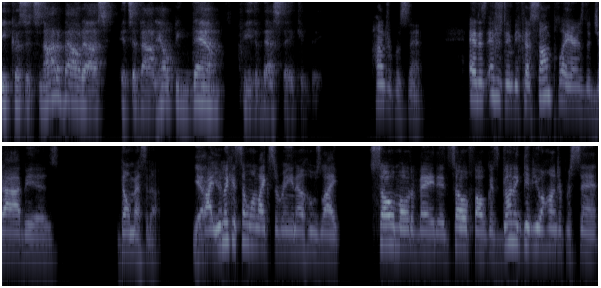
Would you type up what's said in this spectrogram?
because it's not about us, it's about helping them be the best they can be. 100%. And it's interesting because some players, the job is don't mess it up. Yeah. Right. You look at someone like Serena, who's like so motivated, so focused, gonna give you 100%,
